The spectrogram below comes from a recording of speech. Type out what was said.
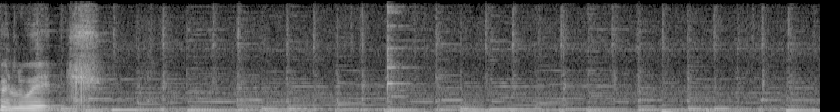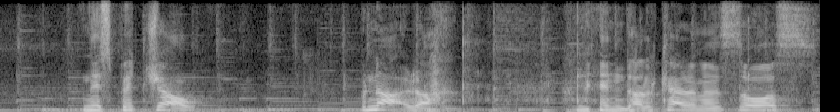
fil-wiċċ. Nispiċċaw b'naqra minn dal-caramel sauce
